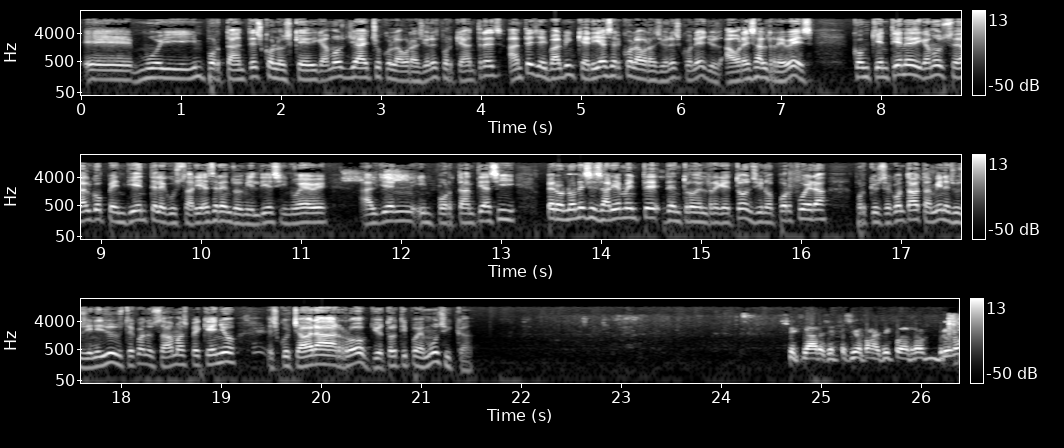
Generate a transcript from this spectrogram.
eh, muy importantes con los que, digamos, ya ha hecho colaboraciones, porque antes, antes J Balvin quería hacer colaboraciones con ellos, ahora es al revés. ¿Con quién tiene, digamos, usted algo pendiente, le gustaría hacer en 2019? Alguien importante así, pero no necesariamente dentro del reggaetón, sino por fuera, porque usted contaba también en sus inicios, usted cuando estaba más pequeño escuchaba era rock y otro tipo de música. Sí, claro, siempre he sido fanático del rock. Bruno,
